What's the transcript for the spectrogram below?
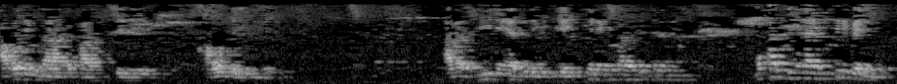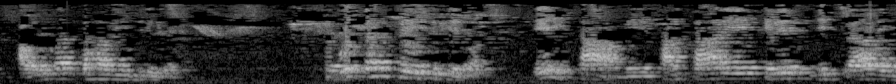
අවදි වුණාට පස්සේ කවුද ඉන්නේ? අර දීනේ ඇතුලේ ඉන්නේ කෙනෙක් වගේ මොකක්ද එහෙනම් ඉතිරි වෙන්නේ? අවදිමත් භාවයේ ඉතිරි වෙනවා. ප්‍රබුද්ධත්වයේ ඉතිරි වෙනවා. ඒ නිසා මේ සංසාරයේ කෙලෙස් නිද්‍රාවෙන්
